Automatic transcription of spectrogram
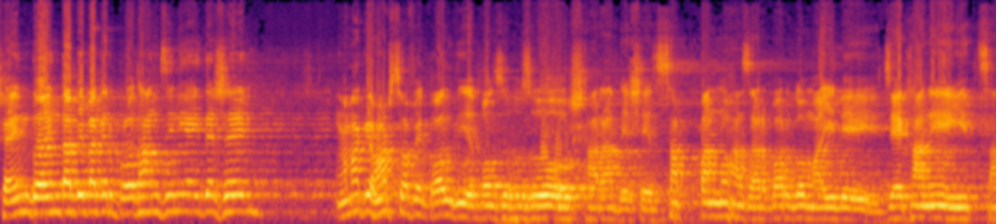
সেন গোয়েন্দা বিভাগের প্রধান যিনি এই দেশে, আমাকে হোয়াটসঅ্যাপে কল দিয়ে বলছে, হুজুর, সারা দেশের ছাপ্পান্ন হাজার বর্গ মাইলে যেখানে ইচ্ছা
